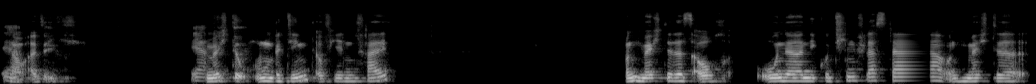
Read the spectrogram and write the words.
genau, also ich ja. möchte unbedingt auf jeden Fall und möchte das auch ohne Nikotinpflaster und möchte,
